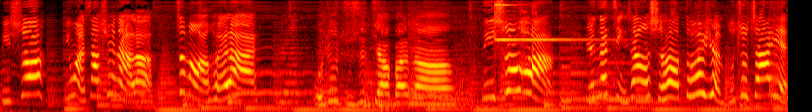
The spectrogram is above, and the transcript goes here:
你说你晚上去哪了？这么晚回来？我就只是加班啊。你说谎！人在紧张的时候都会忍不住眨眼，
